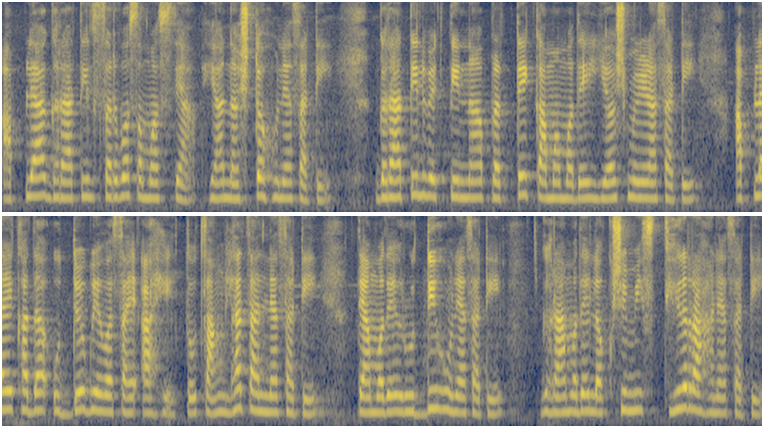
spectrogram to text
आपल्या घरातील सर्व समस्या ह्या नष्ट होण्यासाठी घरातील व्यक्तींना प्रत्येक कामामध्ये यश मिळण्यासाठी आपला एखादा उद्योग व्यवसाय आहे तो चांगला चालण्यासाठी त्यामध्ये वृद्धी होण्यासाठी घरामध्ये लक्ष्मी स्थिर राहण्यासाठी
